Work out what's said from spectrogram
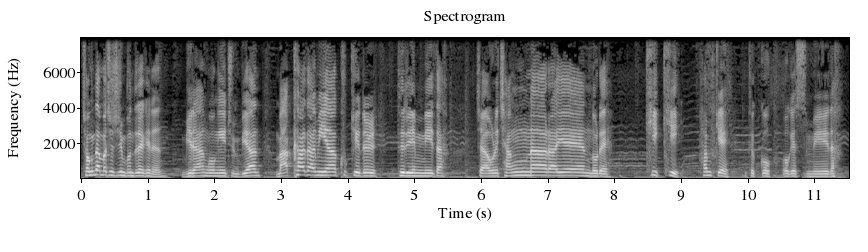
정답 맞춰주신 분들에게는 미라항공이 준비한 마카다미아 쿠키를 드립니다. 자, 우리 장나라의 노래, 키키, 함께 듣고 오겠습니다.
